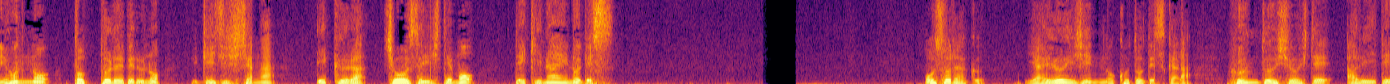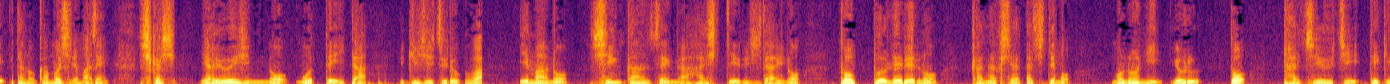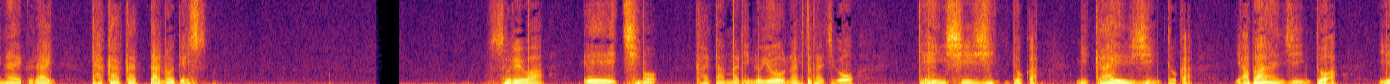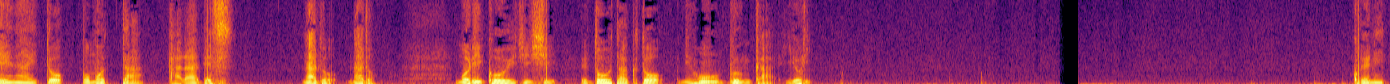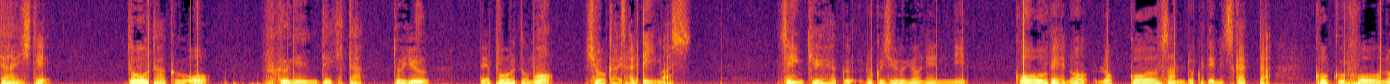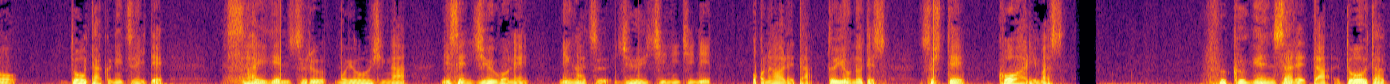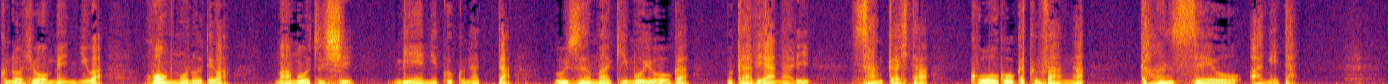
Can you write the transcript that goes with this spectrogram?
日本のトップレベルの技術者がいくら挑戦してもできないのです。おそらく弥生人のことですから、ふんどしをして歩いていたのかもしれません。しかし、弥生人の持っていた技術力は、今の新幹線が走っている時代のトップレベルの科学者たちでもものによると太刀打ちできないくらい高かったのです。それは英知の塊のような人たちを原始人とか未開人とか野蛮人とは言えないと思ったからです。などなど森光一氏銅鐸と日本文化よりこれに対して銅鐸を復元できたというレポートも紹介されています。1964年に神戸の六甲山麓で見つかった国宝の銅鐸について再現する催しが2015年2月11日に行われたというのです。そしてこうあります。復元された銅鐸の表面には本物では摩耗し見えにくくなった渦巻き模様が浮かび上がり参加した考古学ファンが歓声を上げた。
